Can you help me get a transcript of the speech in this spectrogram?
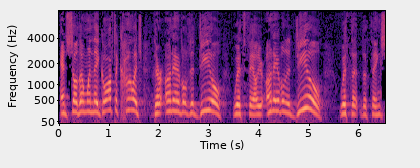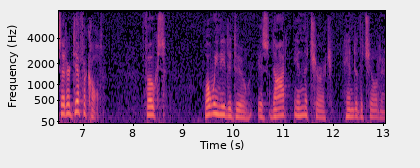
and so then when they go off to college, they're unable to deal with failure, unable to deal with the, the things that are difficult. Folks, what we need to do is not in the church hinder the children.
